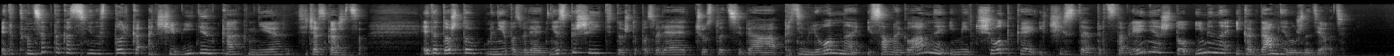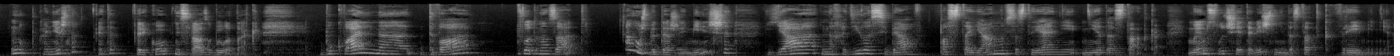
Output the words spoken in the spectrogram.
этот концепт, оказывается, не настолько очевиден, как мне сейчас кажется. Это то, что мне позволяет не спешить, то, что позволяет чувствовать себя приземленно и, самое главное, иметь четкое и чистое представление, что именно и когда мне нужно делать. Ну, конечно, это далеко не сразу было так. Буквально два года назад, а может быть даже и меньше, я находила себя в постоянном состоянии недостатка. В моем случае это вечный недостаток времени.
